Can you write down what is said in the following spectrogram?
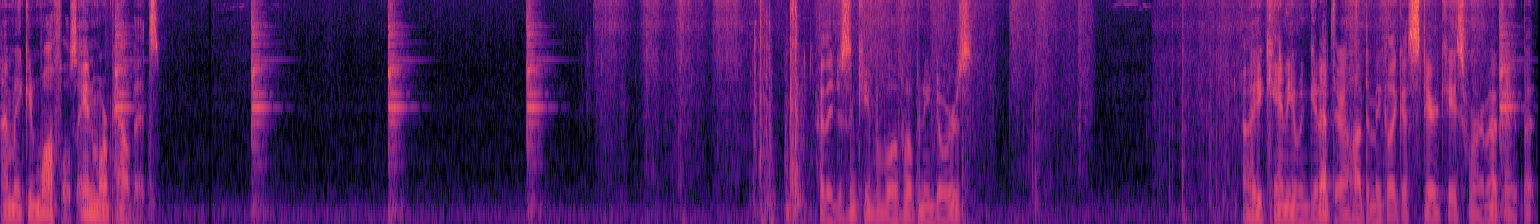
I'm making waffles and more pal beds. Are they just incapable of opening doors? Oh, he can't even get up there. I'll have to make like a staircase for him. Okay, but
